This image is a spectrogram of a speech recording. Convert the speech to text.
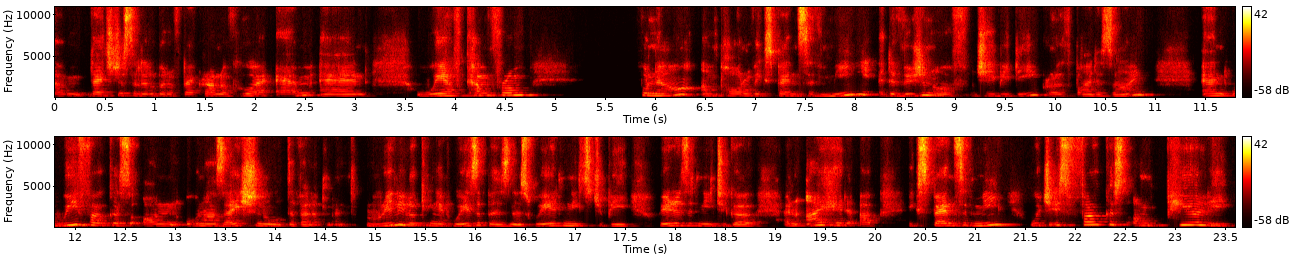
um, that's just a little bit of background of who I am and where I've come from. For now, I'm part of Expansive Me, a division of GBD, Growth by Design, and we focus on organizational development, really looking at where's a business, where it needs to be, where does it need to go. And I head up Expansive Me, which is focused on purely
